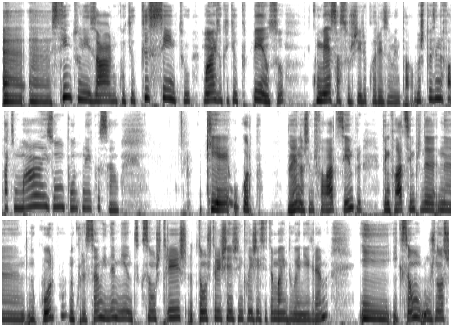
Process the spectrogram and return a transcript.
a, a sintonizar-me com aquilo que sinto, mais do que aquilo que penso, começa a surgir a clareza mental. Mas depois ainda falta aqui mais um ponto na equação, que é o corpo. É? Nós temos falado sempre tenho falado sempre na, na, no corpo, no coração e na mente, que são os três, estão os três centros de inteligência também do Enneagrama e, e que são os nossos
